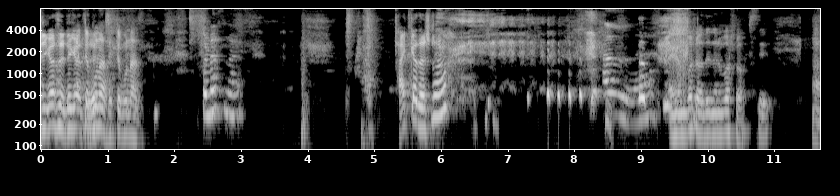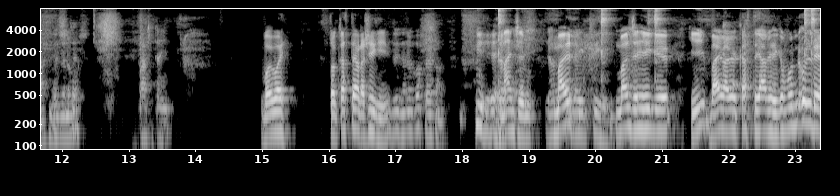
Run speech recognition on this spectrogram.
ঠিক আছে ঠিক আছে বোনাস একটা বোনাস বোনাস না ফাইকা দাস না এখন বসো দুজনে বসো হ্যাঁ দুজনে বসো। পাঁচটাই বয় বয় তোর কাছ থেকে এখন। মানছে মানছে হিকে কি? ভাই ভাইয়ের কাছ থেকে আমি হিকে মন উল্টে।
